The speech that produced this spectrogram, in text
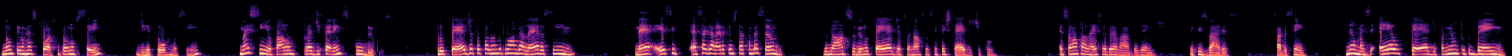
não tenho resposta. Então não sei de retorno assim, mas sim, eu falo para diferentes públicos para o TED, eu estou falando para uma galera assim, né? Esse, essa galera que a gente está conversando. Do nossa, subiu no TED, eu nossa, você fez TED, tipo, é só uma palestra gravada, gente. Eu fiz várias, sabe assim? Não, mas é o TED. Eu falei, não, tudo bem.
